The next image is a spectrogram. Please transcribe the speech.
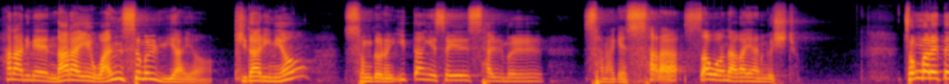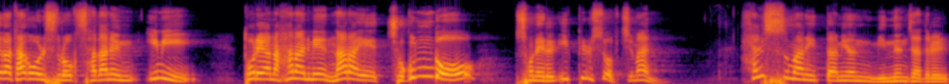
하나님의 나라의 완성을 위하여 기다리며 성도는 이 땅에서의 삶을 선하게 살아 싸워 나가야 하는 것이죠. 종말의 때가 다가올수록 사단은 이미 도래한 하나님의 나라에 조금도 손해를 입힐 수 없지만 할 수만 있다면 믿는 자들을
